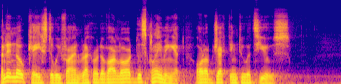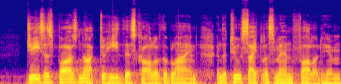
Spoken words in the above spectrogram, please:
and in no case do we find record of our Lord disclaiming it or objecting to its use. Jesus paused not to heed this call of the blind, and the two sightless men followed him,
